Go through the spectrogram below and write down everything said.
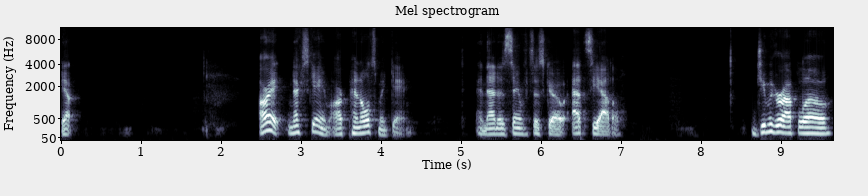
Yep. All right, next game, our penultimate game, and that is San Francisco at Seattle. Jimmy Garoppolo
